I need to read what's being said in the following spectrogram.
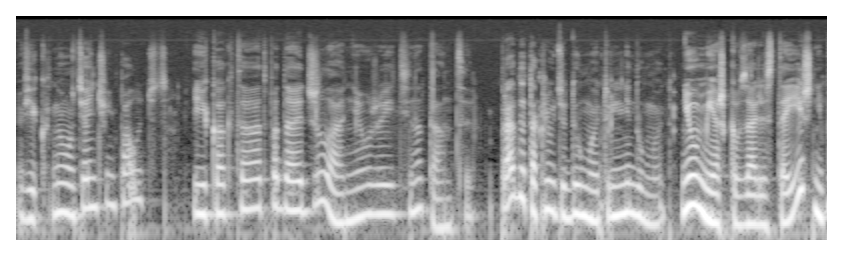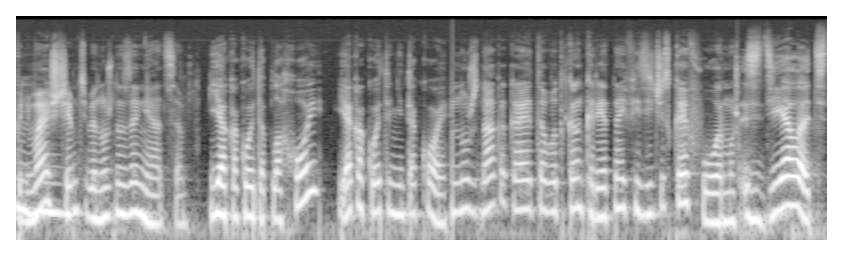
Вик, ну у тебя ничего не получится. И как-то отпадает желание уже идти на танцы. Правда так люди думают или не думают? Не умешка в зале стоишь, не понимаешь, mm-hmm. чем тебе нужно заняться. Я какой-то плохой, я какой-то не такой. Нужна какая-то вот конкретная физическая форма. Сделать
